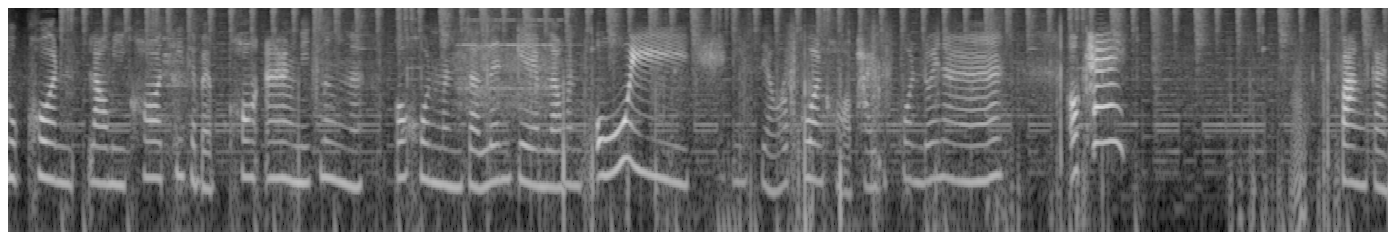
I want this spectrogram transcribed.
ทุกคนเรามีข้อที่จะแบบข้ออ้างนิดนึงนะ ก็คนมันจะเล่นเกมแล้วมัน โอ้ย มีเสียงรบกวนขออภัยทุกคนด้วยนะ โอเค ฟังกัน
